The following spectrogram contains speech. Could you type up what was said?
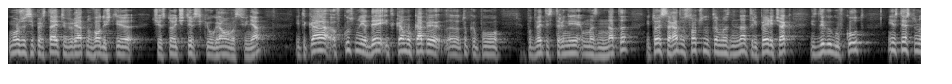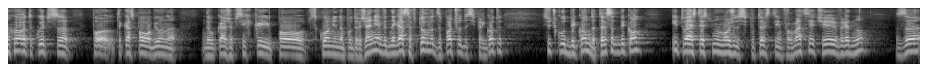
Може да си представите, вероятно, водещия, че е 140 кг свиня. И така вкусно яде и така му капе тук по, по двете страни мазнината и той се радва сочната мазнина, трипери чак, издига го в култ и естествено хората, които са по, така с по-лабилна, да го кажа, психика и по-склонни на подражание, веднага се втурват, започват да си приготвят всичко от бекон, да търсят бекон и това естествено може да си потърсите информация, че е вредно за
